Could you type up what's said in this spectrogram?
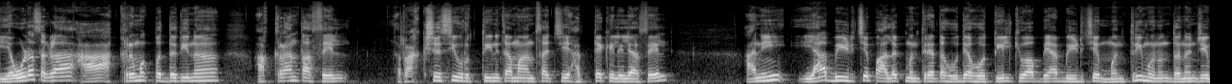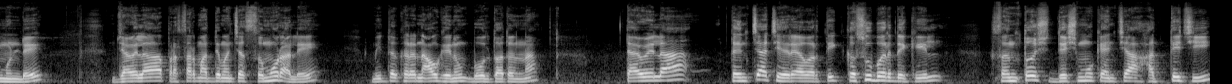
एवढा सगळा हा आक्रमक पद्धतीनं आक्रांत असेल राक्षसी वृत्तीने त्या माणसाची हत्या केलेली असेल आणि या बीडचे पालकमंत्री आता उद्या होतील किंवा या बीडचे मंत्री म्हणून धनंजय मुंडे ज्यावेळेला प्रसारमाध्यमांच्या समोर आले मी तर खरं नाव घेऊन बोलतो त्यांना. त्यावेळेला त्यांच्या चेहऱ्यावरती कसुबर देखील संतोष देशमुख यांच्या हत्येची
